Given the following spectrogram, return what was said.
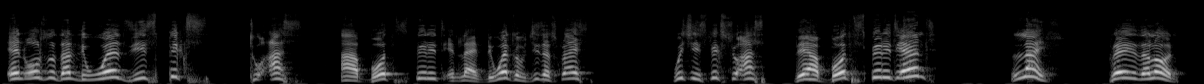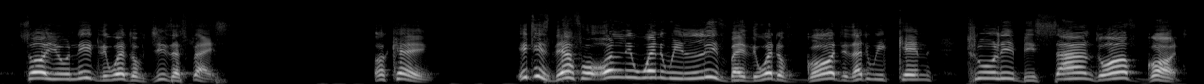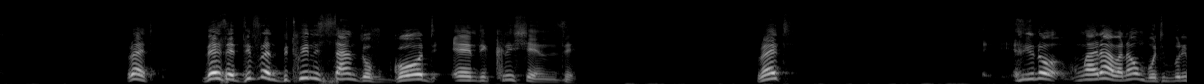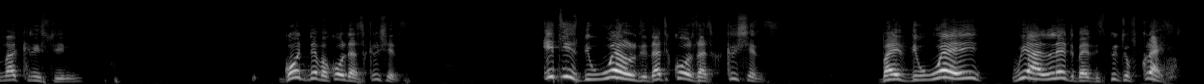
And also that the words He speaks to us are both spirit and life. The words of Jesus Christ, which He speaks to us, they are both spirit and life. Praise the Lord. So you need the words of Jesus Christ. Okay. It is therefore only when we live by the word of God that we can truly be sons of God. Right? There's a difference between sons of God and Christians. Right? You know, god never called us christians it is the world that calls us christians by the way we are led by the spirit of christ.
